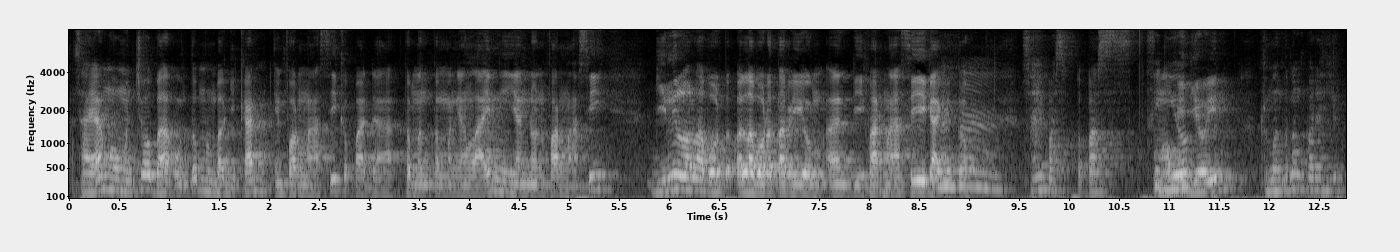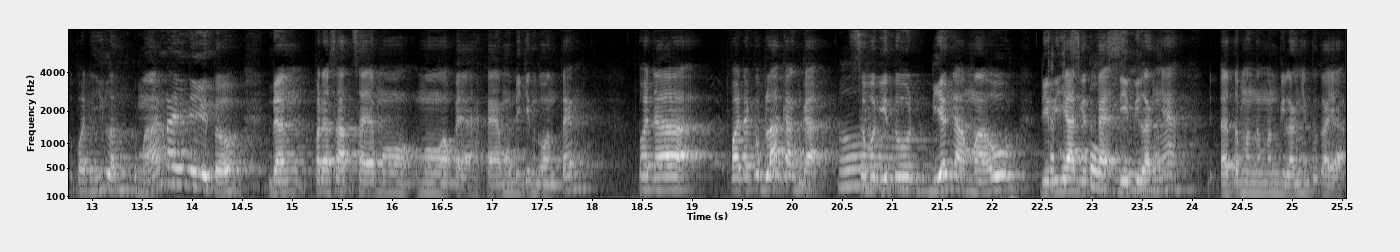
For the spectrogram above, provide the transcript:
saya mau mencoba untuk membagikan informasi kepada teman-teman yang lain nih yang non farmasi gini loh labor- laboratorium eh, di farmasi kayak gitu Mhm. saya pas pas mau Video. videoin teman-teman pada pada hilang ke mana ini gitu dan pada saat saya mau mau apa ya kayak mau bikin konten pada pada ke belakang kak Oh. sebegitu dia nggak mau dilihat gitu kayak ya. dibilangnya eh, teman-teman bilangnya tuh kayak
